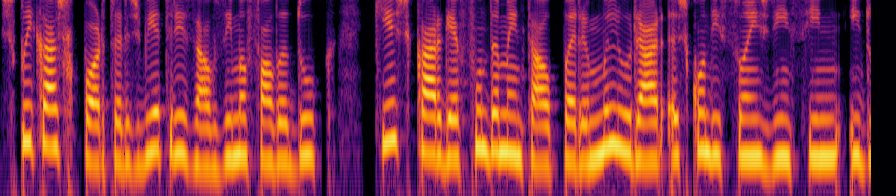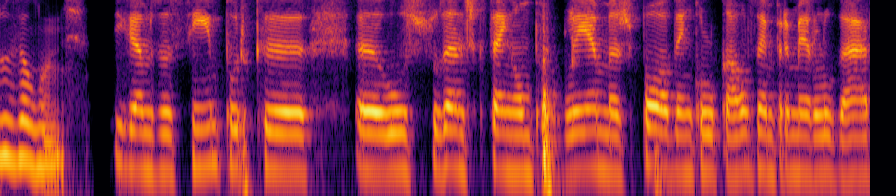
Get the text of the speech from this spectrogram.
explica às repórteres Beatriz Alves e Mafalda Duque que este cargo é fundamental para melhorar as condições de ensino e dos alunos digamos assim, porque uh, os estudantes que tenham problemas podem colocá-los em primeiro lugar,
